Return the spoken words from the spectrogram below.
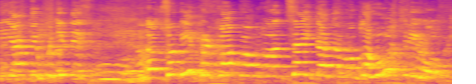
ніяких будівництв. Е, Собі прихапав е, цей та там благоустрій робиш.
